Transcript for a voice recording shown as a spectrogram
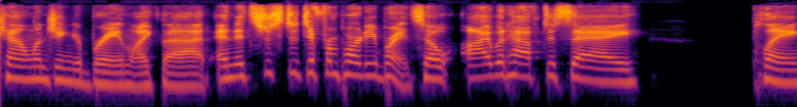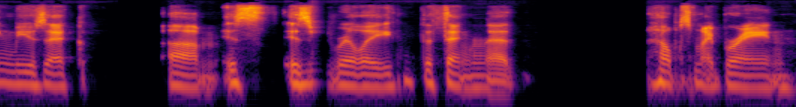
challenging your brain like that. And it's just a different part of your brain. So I would have to say playing music um, is is really the thing that helps my brain.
